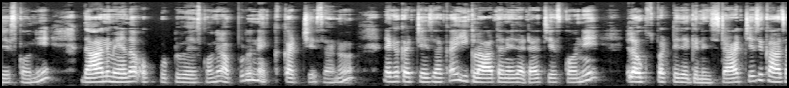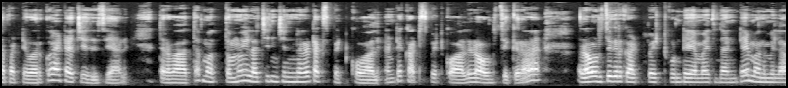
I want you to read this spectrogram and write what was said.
చేసుకొని దాని మీద ఒక పుట్టు వేసుకొని అప్పుడు నెక్ కట్ చేశాను. నెక్ కట్ చేశాక ఈ క్లాత్ అనేది అటాచ్ చేసుకొని ఇలా ఉక్స్ పట్టి దగ్గర నుంచి స్టార్ట్ చేసి కాచా పట్టే వరకు అటాచ్ చేసేసేయాలి. తర్వాత మొత్తము ఇలా చిన్న చిన్నగా టక్స్ పెట్టుకోవాలి. అంటే కట్స్ పెట్టుకోవాలి రౌండ్స్ దగ్గర. రౌండ్స్ దగ్గర కట్ పెట్టుకుంటే ఏమవుతుందంటే మనం ఇలా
